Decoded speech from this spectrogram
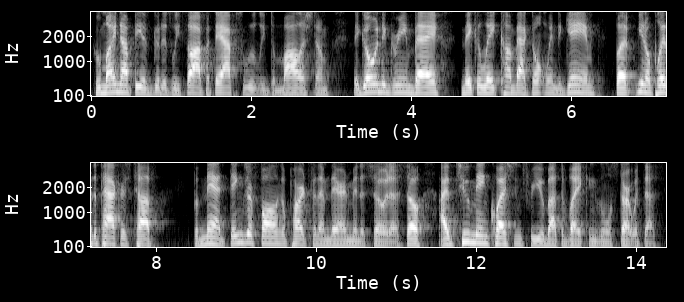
who might not be as good as we thought, but they absolutely demolished them. They go into Green Bay, make a late comeback, don't win the game, but you know, play the Packers tough. But man, things are falling apart for them there in Minnesota. So I have two main questions for you about the Vikings, and we'll start with this.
